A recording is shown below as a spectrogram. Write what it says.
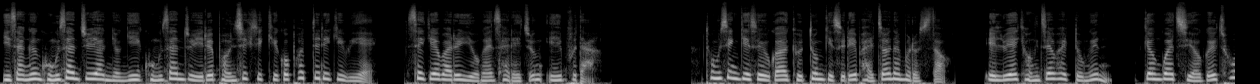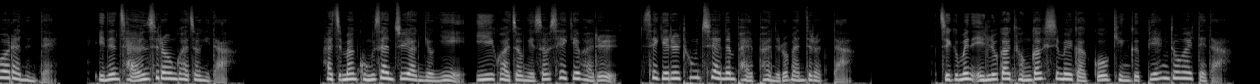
이상은 공산주의 양령이 공산주의를 번식시키고 퍼뜨리기 위해 세계화를 이용한 사례 중 일부다. 통신기술과 교통기술이 발전함으로써 인류의 경제 활동은 국경과 지역을 초월하는데 이는 자연스러운 과정이다. 하지만 공산주의 양령이 이 과정에서 세계화를 세계를 통치하는 발판으로 만들었다. 지금은 인류가 경각심을 갖고 긴급히 행동할 때다.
